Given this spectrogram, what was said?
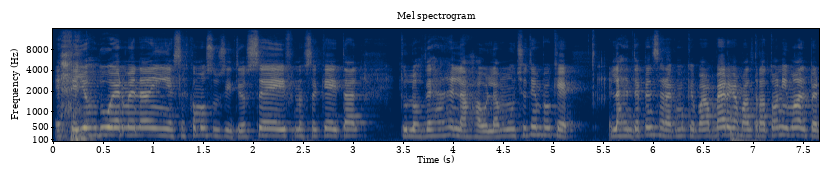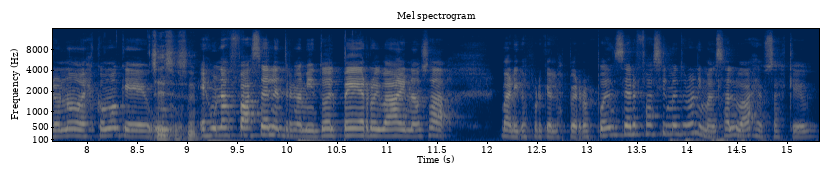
Es que ellos duermen ahí, ese es como su sitio safe, no sé qué y tal. Tú los dejas en la jaula mucho tiempo que la gente pensará como que va, verga, maltrato animal, pero no, es como que Sí, un- sí, sí. es una fase del entrenamiento del perro y vaina, o sea, maricos, porque los perros pueden ser fácilmente un animal salvaje, o sea, es que,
